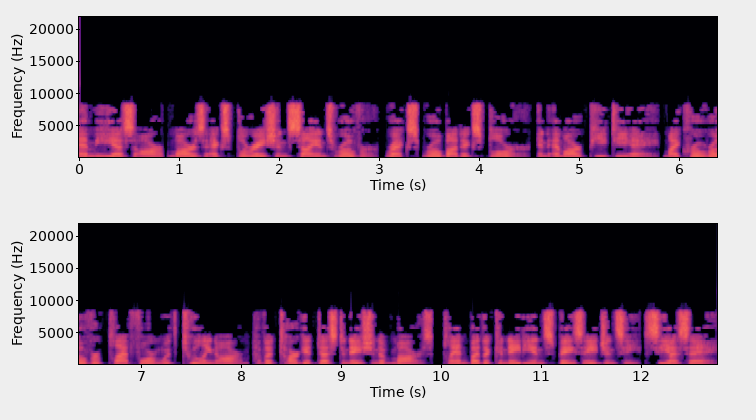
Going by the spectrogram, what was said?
MESR Mars Exploration Science Rover, REX Robot Explorer, and MRPTA Micro Rover Platform with Tooling Arm have a target destination of Mars, planned by the Canadian Space Agency CSA.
